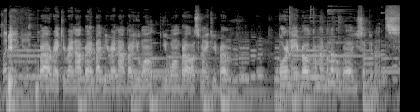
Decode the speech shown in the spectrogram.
Play me again. Bro, I'll wreck you right now, bro. Invite me right now, bro. You won't? You won't, bro. I'll smack you, bro. Four and eight, bro. Come at my level, bro. You suck your nuts.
